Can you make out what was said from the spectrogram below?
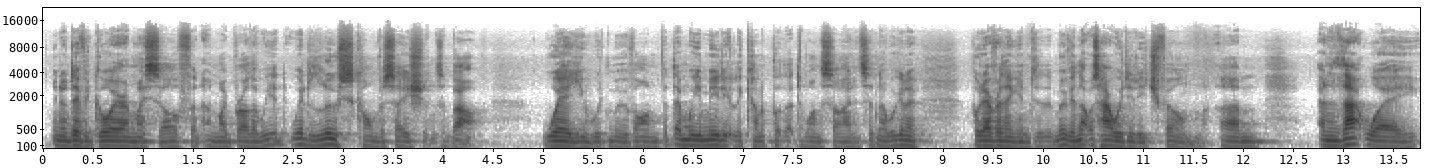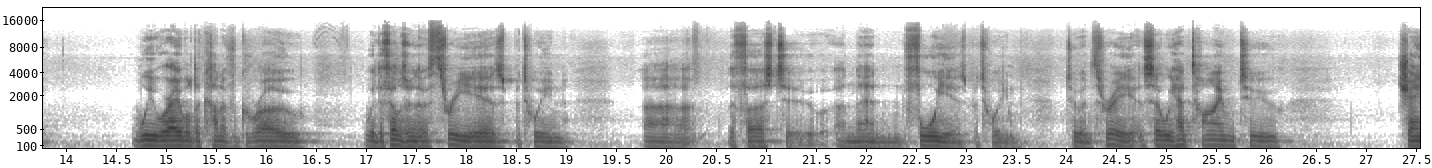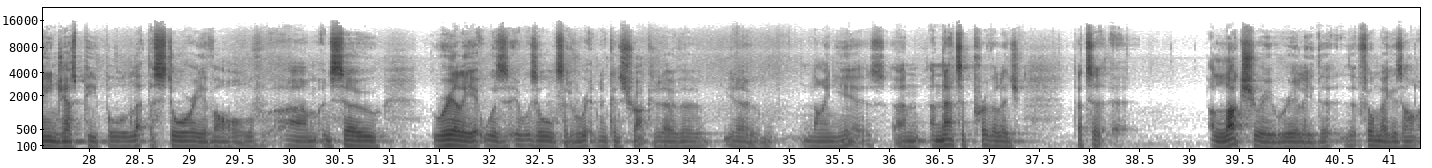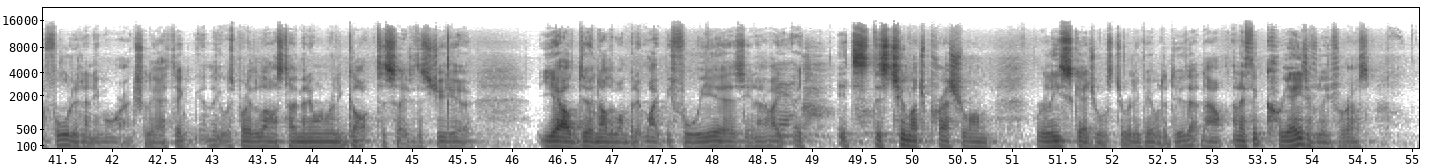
you know, David Goyer and myself and, and my brother, we had, we had loose conversations about where you would move on. But then we immediately kind of put that to one side and said, no, we're going to put everything into the movie. And that was how we did each film. Um, and that way, we were able to kind of grow with the films. I mean, there were three years between uh, the first two, and then four years between two and three. And so we had time to change as people, let the story evolve. Um, and so really it was it was all sort of written and constructed over you know nine years, and and that's a privilege, that's a a luxury really that, that filmmakers aren't afforded anymore. Actually, I think I think it was probably the last time anyone really got to say to the studio, "Yeah, I'll do another one, but it might be four years." You know, yeah. I, I, it's there's too much pressure on release schedules to really be able to do that now. And I think creatively for us,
